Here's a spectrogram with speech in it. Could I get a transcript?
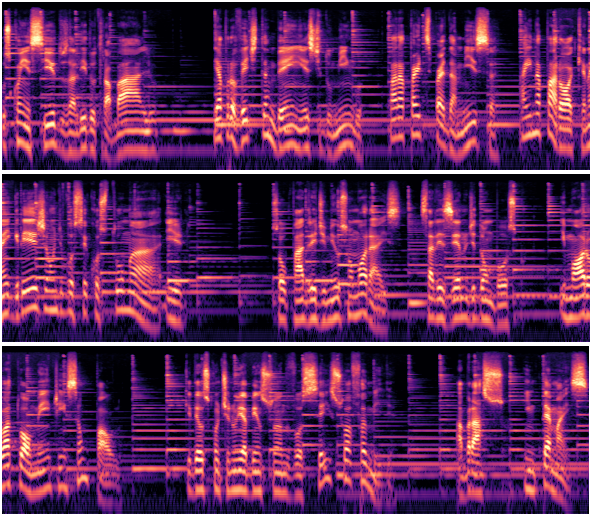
os conhecidos ali do trabalho? E aproveite também este domingo para participar da missa aí na paróquia, na igreja onde você costuma ir. Sou o padre Edmilson Moraes, salesiano de Dom Bosco, e moro atualmente em São Paulo. Que Deus continue abençoando você e sua família. Abraço e até mais.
